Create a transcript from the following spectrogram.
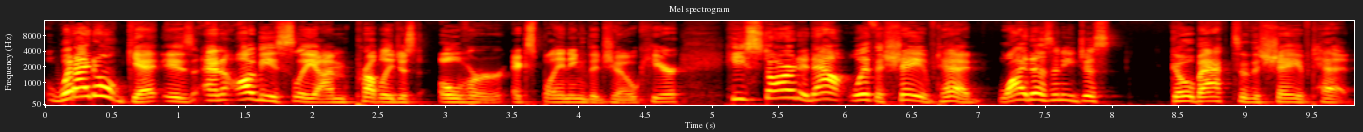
what I don't get is, and obviously I'm probably just over explaining the joke here. He started out with a shaved head. Why doesn't he just go back to the shaved head?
